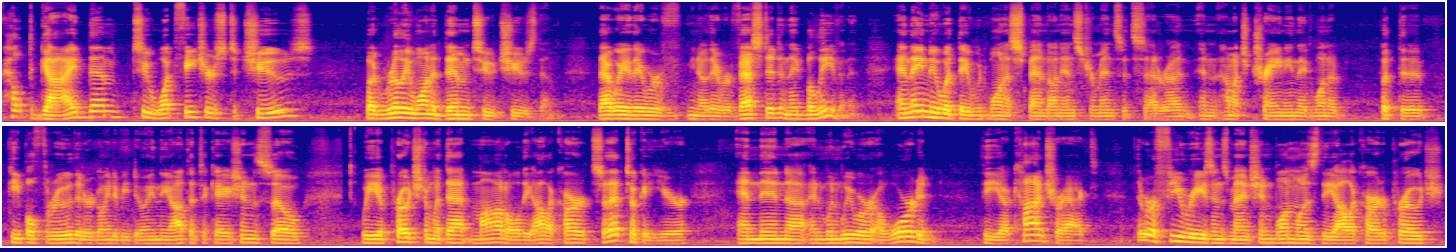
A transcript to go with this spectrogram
helped guide them to what features to choose, but really wanted them to choose them. That way, they were you know they were vested and they believe in it, and they knew what they would want to spend on instruments, etc., and, and how much training they'd want to put the people through that are going to be doing the authentication. So we approached them with that model, the a la carte. So that took a year, and then uh, and when we were awarded the uh, contract, there were a few reasons mentioned. One was the a la carte approach.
